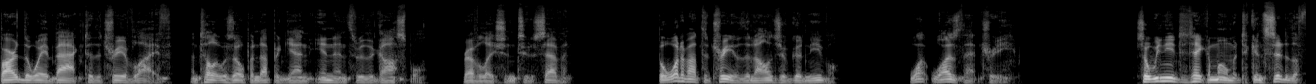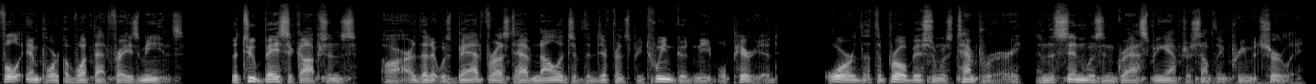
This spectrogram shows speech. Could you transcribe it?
barred the way back to the tree of life until it was opened up again in and through the gospel. Revelation 2:7. But what about the tree of the knowledge of good and evil? What was that tree? So we need to take a moment to consider the full import of what that phrase means. The two basic options are that it was bad for us to have knowledge of the difference between good and evil, period, or that the prohibition was temporary and the sin was in grasping after something prematurely.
